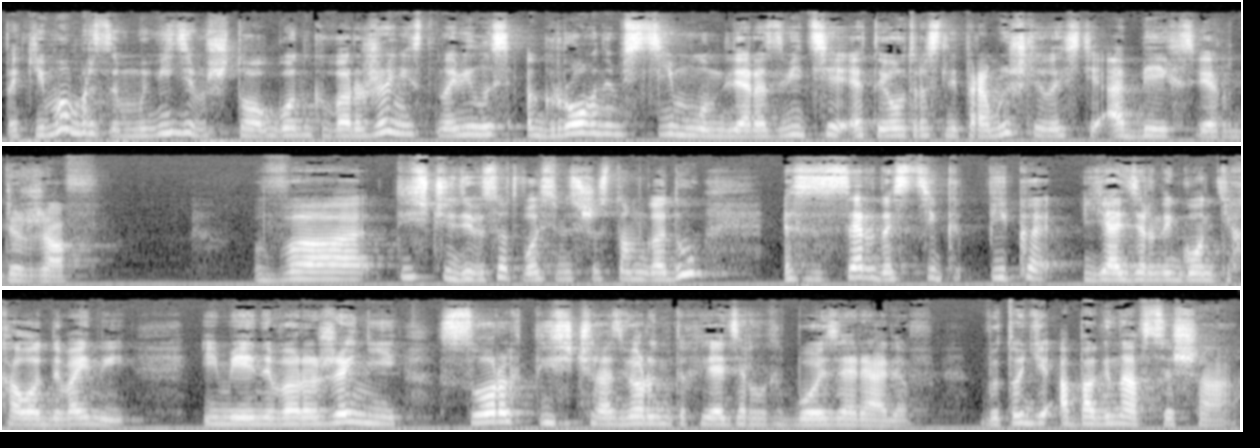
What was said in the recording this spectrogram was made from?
Таким образом, мы видим, что гонка вооружений становилась огромным стимулом для развития этой отрасли промышленности обеих сверхдержав. В 1986 году СССР достиг пика ядерной гонки холодной войны, имея на вооружении 40 тысяч развернутых ядерных боезарядов, в итоге обогнав США.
